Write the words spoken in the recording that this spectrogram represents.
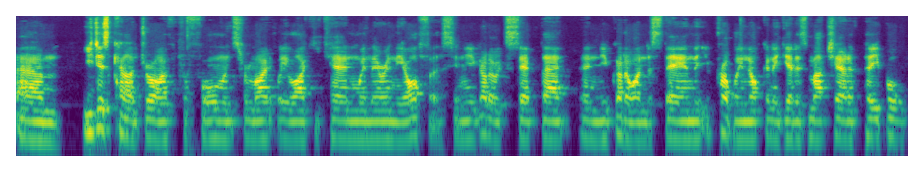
um, you just can't drive performance remotely like you can when they're in the office, and you've got to accept that, and you've got to understand that you're probably not going to get as much out of people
